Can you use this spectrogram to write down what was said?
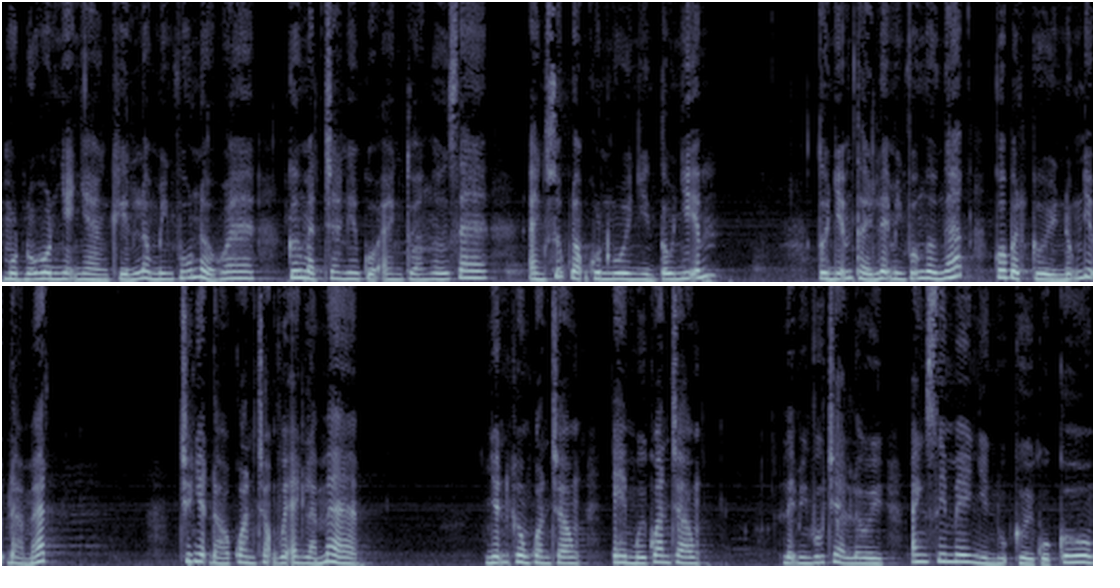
một nụ hôn nhẹ nhàng khiến lòng Minh Vũ nở hoa, gương mặt trang nghiêm của anh thoáng ngớ ra, anh xúc động khuôn nguôi nhìn Tô Nhiễm. Tô Nhiễm thấy Lệ Minh Vũ ngơ ngác, cô bật cười nũng nịu đả mắt. chiếc nhẫn đó quan trọng với anh lắm mà. Nhẫn không quan trọng, em mới quan trọng. Lệ Minh Vũ trả lời, anh si mê nhìn nụ cười của cô.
